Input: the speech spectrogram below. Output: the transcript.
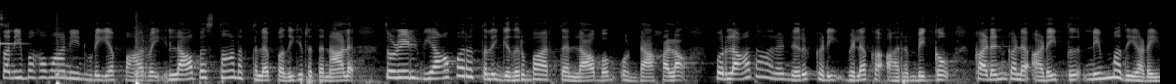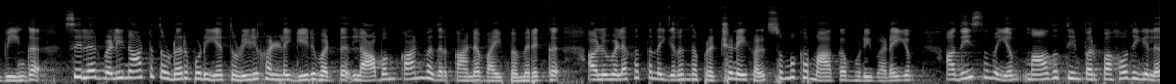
சனி பகவானினுடைய பார்வை லாபஸ்தானத்தில் பதிகிறதுனால தொழில் வியாபாரத்தில் எதிர்பார்த்த லாபம் உண்டாகலாம். பொருளாதார நெருக்கடி விலக ஆரம்பிக்கும். கடன்களை அடைத்து நிம்மதி அடைவீங்க. சிலர் வெளிநாட்டு தொடர்புடைய தொழில்களில் ஈடுபட்டு லாபம் காண்பதற்கான வாய்ப்பும் இருக்கு. அலுவலகத்தில் இருந்த பிரச்சனைகள் சுமூகமாக முடிவடையும். அதே சமயம் மாதத்தின் பற்பகுதியில்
